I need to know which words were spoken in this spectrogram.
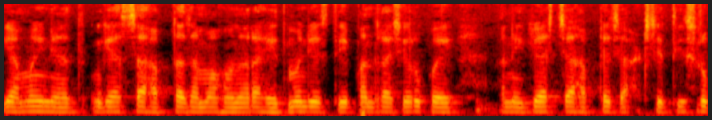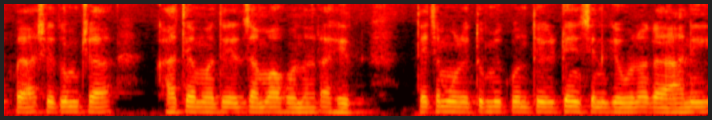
या महिन्यात गॅसचा हप्ता जमा होणार आहेत म्हणजेच ते पंधराशे रुपये आणि गॅसच्या हप्त्याचे आठशे तीस रुपये असे तुमच्या खात्यामध्ये जमा होणार आहेत. त्याच्यामुळे तुम्ही कोणतेही टेन्शन घेऊ नका आणि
